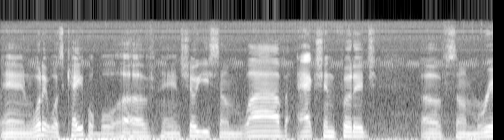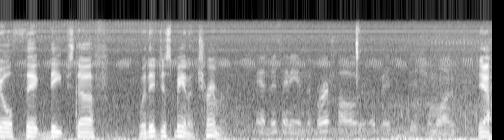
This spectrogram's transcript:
and what it was capable of and show you some live action footage of some real thick deep stuff with it just being a trimmer. Yeah, this ain't even the brush hog edition one. yeah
